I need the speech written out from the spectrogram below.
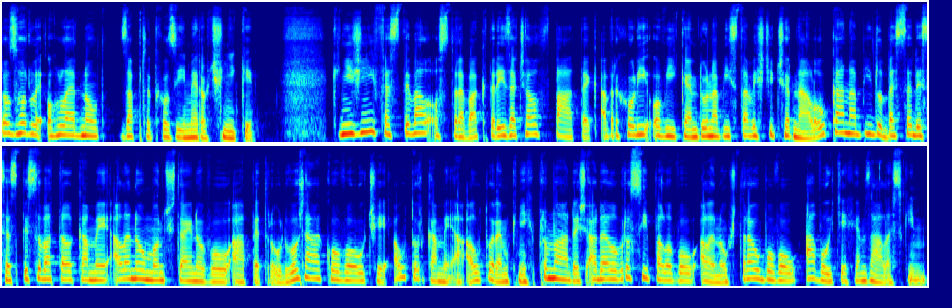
rozhodli ohlédnout za předchozími ročníky. Knižní festival Ostrava, který začal v pátek a vrcholí o víkendu na výstavišti Černá louka, nabídl besedy se spisovatelkami Alenou Monštajnovou a Petrou Dvořákovou, či autorkami a autorem knih pro mládež Adélou Rosípalovou, Alenou Štraubovou a Vojtěchem Záleským.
